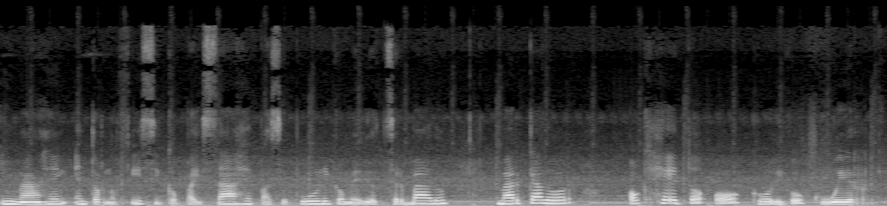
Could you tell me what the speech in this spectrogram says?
imagen, entorno físico, paisaje, espacio público, medio observado, marcador, objeto o código QR.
